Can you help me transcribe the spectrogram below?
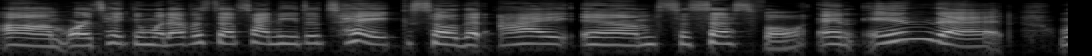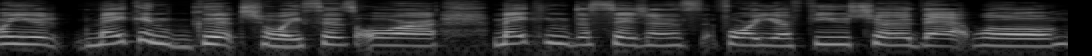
um, or taking whatever steps I need to take so that I am successful. And in that, when you're making good choices or making decisions for your future that will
